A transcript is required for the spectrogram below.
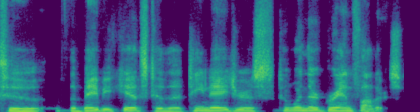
to the baby kids, to the teenagers, to when they're grandfathers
